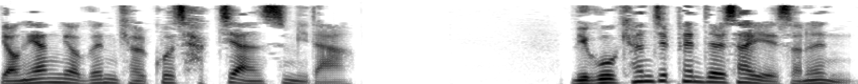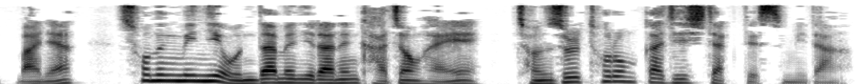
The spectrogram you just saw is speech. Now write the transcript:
영향력은 결코 작지 않습니다. 미국 현지 팬들 사이에서는 만약 손흥민이 온다면이라는 가정하에 전술 토론까지 시작됐습니다.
